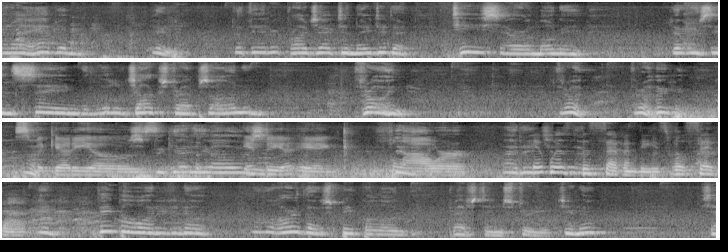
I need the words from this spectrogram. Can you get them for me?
And I had them in the theater project, and they did a tea ceremony that was insane with little jock straps on and throwing, throwing, throwing SpaghettiOs, spaghettios. India ink, flour. at It was other. the 70s, we'll say that. And people wanted to know who are those people on Preston Street, you know? So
